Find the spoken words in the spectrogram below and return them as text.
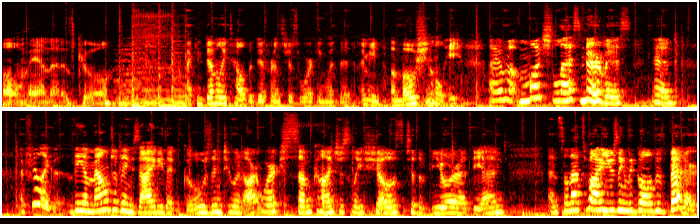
oh man, that is cool. I can definitely tell the difference just working with it. I mean, emotionally, I am much less nervous and I feel like the amount of anxiety that goes into an artwork subconsciously shows to the viewer at the end. And so that's why using the gold is better.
